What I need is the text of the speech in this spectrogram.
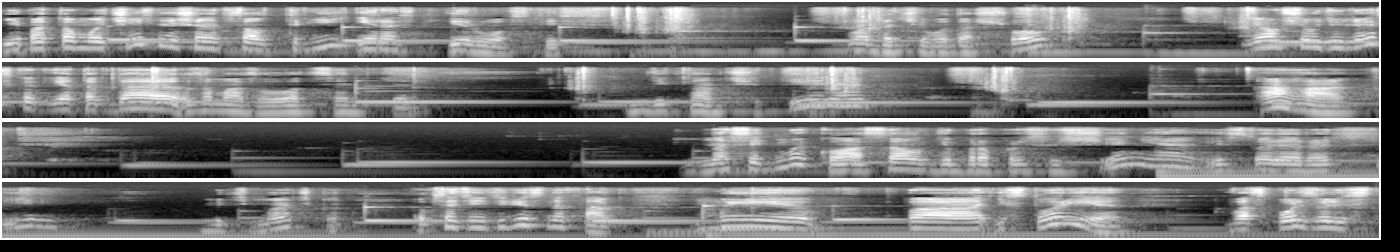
и потом учитель еще написал 3 и, рас... и роспись. Вот до чего дошел. Я вообще удивляюсь, как я тогда замазывал оценки. Диктант 4. Ага. На седьмой класс алгебра просвещения, история России, математика. Вот, кстати, интересный факт. Мы по истории воспользовались,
